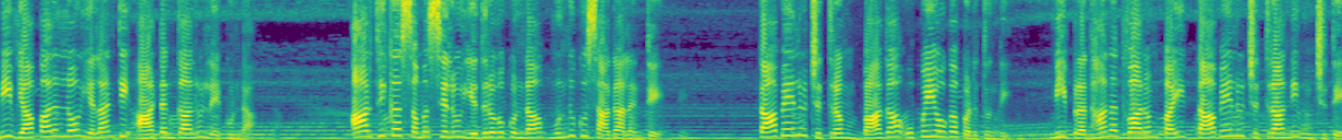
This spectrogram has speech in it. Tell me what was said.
మీ వ్యాపారంలో ఎలాంటి ఆటంకాలు లేకుండా ఆర్థిక సమస్యలు ఎదురవకుండా ముందుకు సాగాలంటే తాబేలు చిత్రం బాగా ఉపయోగపడుతుంది. మీ ప్రధాన ద్వారంపై తాబేలు చిత్రాన్ని ఉంచితే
